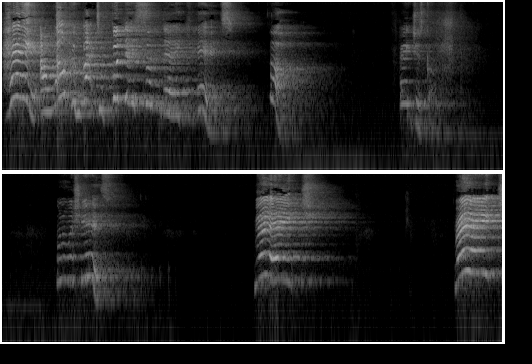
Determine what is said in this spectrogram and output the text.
Hey, and welcome back to Fun Day Sunday Kids. Oh, Rachel's gone. Wonder where she is. Rach! Rach!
